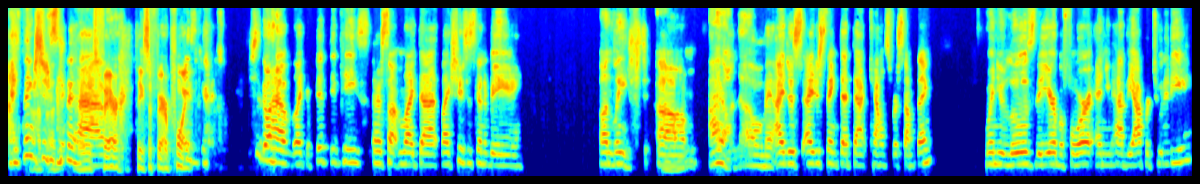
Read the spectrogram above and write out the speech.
I think uh, she's gonna have fair. I think it's a fair point. She's, gonna have like a 50 piece or something like that. Like she's just gonna be unleashed. Mm-hmm. Um, I don't know, man. I just I just think that that counts for something when you lose the year before and you have the opportunity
